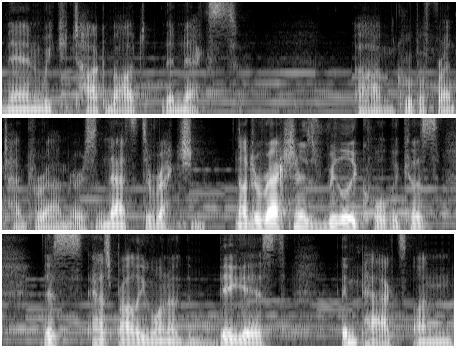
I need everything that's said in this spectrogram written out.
then we can talk about the next um, group of runtime parameters, and that's direction. Now, direction is really cool because this has probably one of the biggest impacts on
